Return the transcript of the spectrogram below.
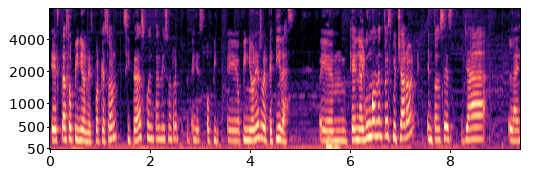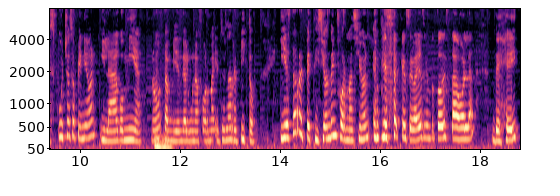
estas opiniones, porque son, si te das cuenta, Luis, son eh, opiniones repetidas. Em, que en algún momento escucharon, entonces ya la escucho esa opinión y la hago mía, ¿no? También de alguna forma, y entonces la repito. Y esta repetición de información empieza a que se vaya haciendo toda esta ola de hate,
